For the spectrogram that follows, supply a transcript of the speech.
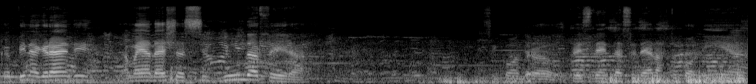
Campina Grande, na manhã desta segunda-feira. Se encontra o presidente da CDL, Arthur Bolinha,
